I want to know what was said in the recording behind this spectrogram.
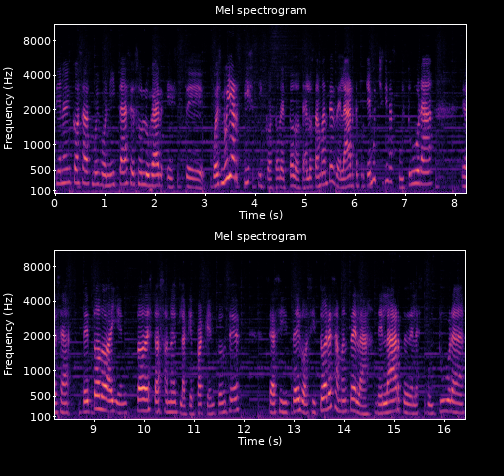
tienen cosas muy bonitas, es un lugar, este, pues muy artístico sobre todo, o sea, los amantes del arte, porque hay muchísima escultura, o sea, de todo hay en toda esta zona de Tlaquepaque, entonces, o sea, si te digo, si tú eres amante de la, del arte, de la escultura,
